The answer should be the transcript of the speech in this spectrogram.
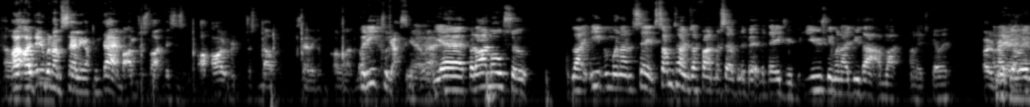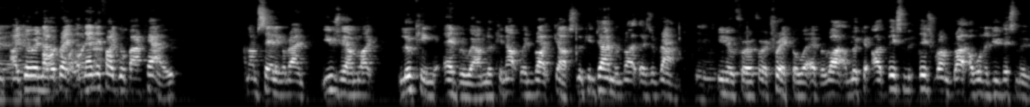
Oh, I, I do when I'm sailing up and down, but I'm just like, this is. I, I just love sailing. up- I like But equally- gassing it yeah, around. Yeah, but I'm also like even when I'm sailing, sometimes I find myself in a bit of a daydream, but usually when I do that I'm like, I need to go in. Oh, And I go in I go in and have a break. And then that. if I go back out and I'm sailing around, usually I'm like looking everywhere. I'm looking up when right gust, looking down when right there's a ramp, Mm. you know, for, for a trick or whatever. Right, I'm looking at this this run, right, I want to do this move.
